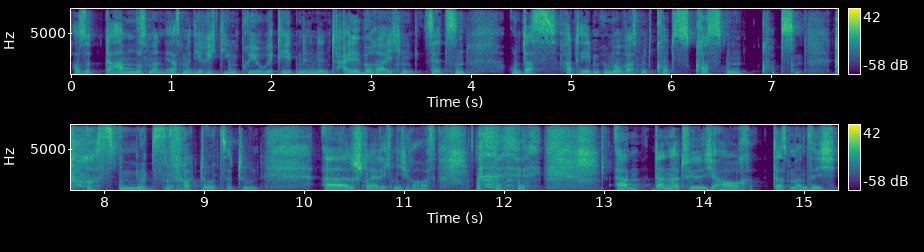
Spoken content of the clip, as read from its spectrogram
Also da muss man erstmal die richtigen Prioritäten in den Teilbereichen setzen und das hat eben immer was mit Kosten, Kotzen, Kosten-Nutzen-Faktor zu tun. Äh, das schneide ich nicht raus. ähm, dann natürlich auch, dass man sich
